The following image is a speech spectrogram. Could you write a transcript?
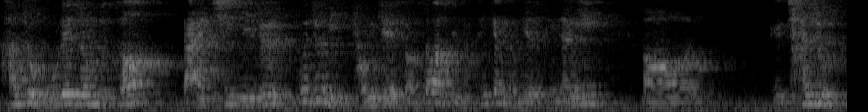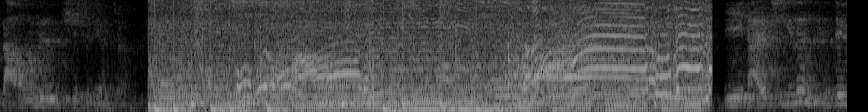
아주 오래전부터 날치기를 꾸준히 경기에서 써왔습니다. 택견 경기에서 굉장히 어, 그 자주 나오는 기술이었죠. 이 날치기는 굉장히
